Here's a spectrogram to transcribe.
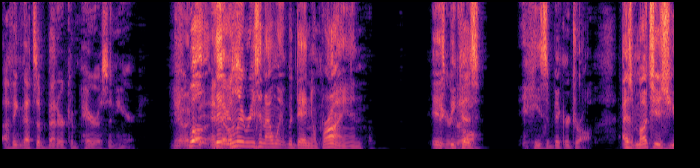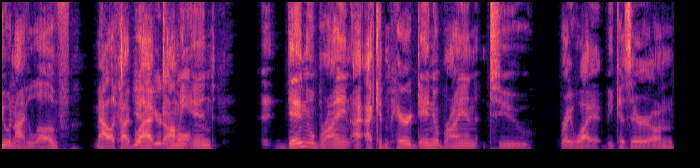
I think that's a better comparison here. You know, Well, and the only reason I went with Daniel Bryan is because draw. he's a bigger draw. As much as you and I love Malachi Black, you're Tommy wrong. End, Daniel Bryan, I, I compared Daniel Bryan to Bray Wyatt because they're on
